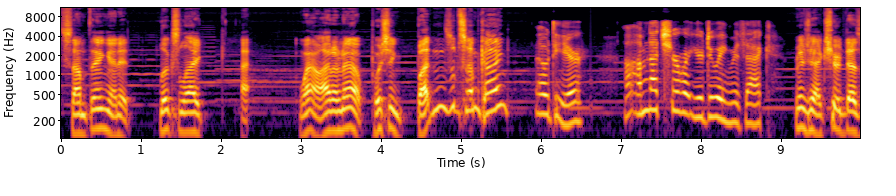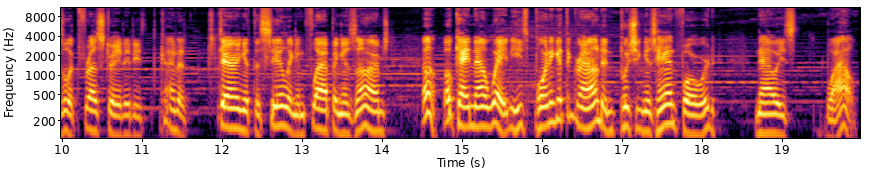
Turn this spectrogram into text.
something, and it looks like, uh, wow, I don't know, pushing buttons of some kind? Oh dear. I- I'm not sure what you're doing, Rizhak. Rizhak sure does look frustrated. He's kind of staring at the ceiling and flapping his arms. Oh, okay, now wait. He's pointing at the ground and pushing his hand forward. Now he's, wow,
